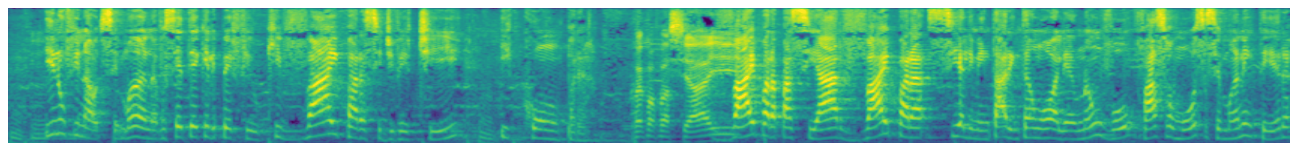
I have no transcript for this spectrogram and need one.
Uhum. E no final de semana, você tem aquele perfil que vai para se divertir uhum. e compra. Vai para passear e. Vai para passear, vai para se alimentar. Então, olha, eu não vou, faço almoço a semana inteira.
